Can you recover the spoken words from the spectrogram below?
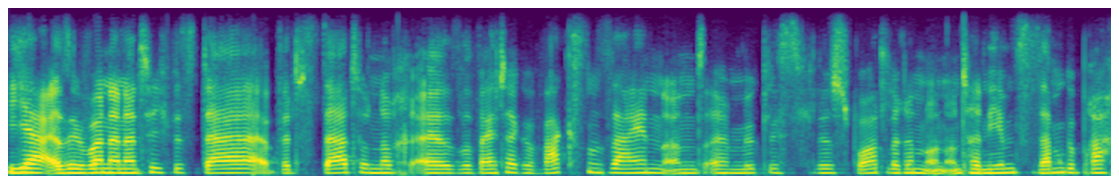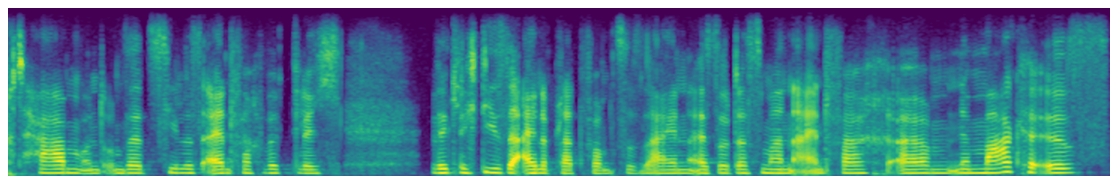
Ja, also wir wollen dann natürlich bis, da, bis dato noch äh, so weiter gewachsen sein und äh, möglichst viele Sportlerinnen und Unternehmen zusammengebracht haben. Und unser Ziel ist einfach wirklich, wirklich diese eine Plattform zu sein. Also, dass man einfach ähm, eine Marke ist,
